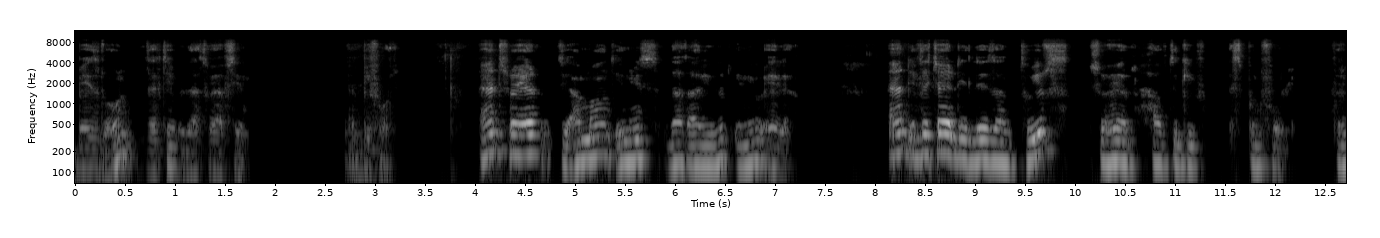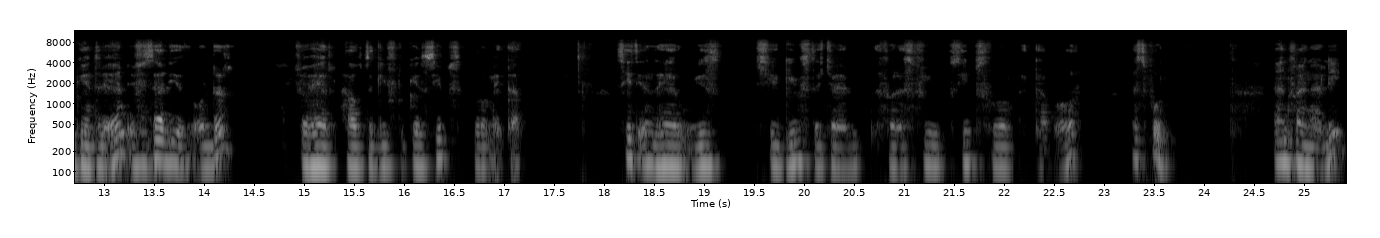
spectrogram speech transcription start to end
based on the table that we have seen uh, before. And show her the amount in units that are used in your area. And if the child is less than 2 years, show her how to give a spoonful frequently. And if the child is older, show her how to give frequent sips from a cup sit in there with she gives the child the first few sips from a cup or a spoon. And finally,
